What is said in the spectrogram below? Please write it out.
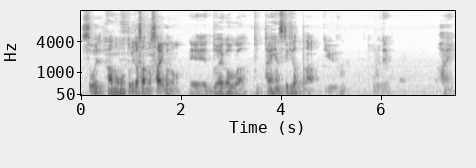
すごい、あの、富田さんの最後の、えー、ドヤ顔がと大変素敵だったなっていうところで、はい。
